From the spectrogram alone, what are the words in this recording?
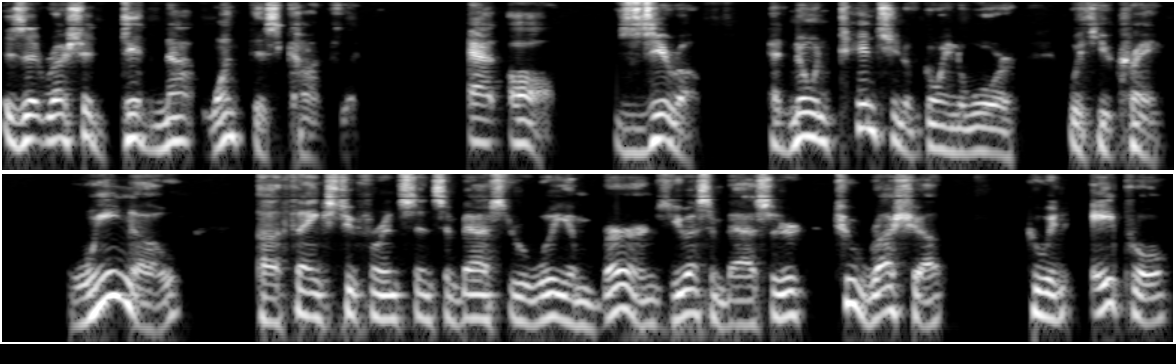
is that Russia did not want this conflict at all. Zero. Had no intention of going to war with Ukraine. We know, uh, thanks to, for instance, Ambassador William Burns, U.S. Ambassador to Russia, who in April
